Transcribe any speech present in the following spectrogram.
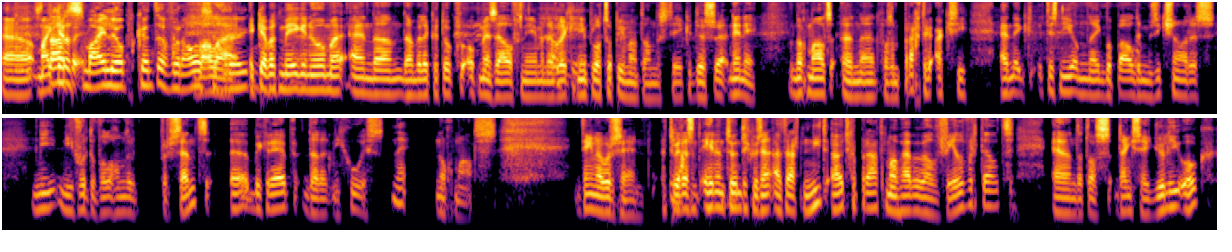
Eh, maar ik Daar heb, een smiley op, kunt er voor alles Voilà, ik heb het meegenomen en dan, dan wil ik het ook op mezelf nemen. Dan wil ik het niet plots op iemand anders steken. Dus eh, nee, nee. Nogmaals, een, eh, het was een prachtige actie. En ik, het is niet omdat ik bepaalde muziekgenres niet, niet voor de volle 100% eh, begrijp, dat het niet goed is. Nee. Nogmaals. Ik denk dat we er zijn. 2021, we zijn uiteraard niet uitgepraat, maar we hebben wel veel verteld. En dat was dankzij jullie ook.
